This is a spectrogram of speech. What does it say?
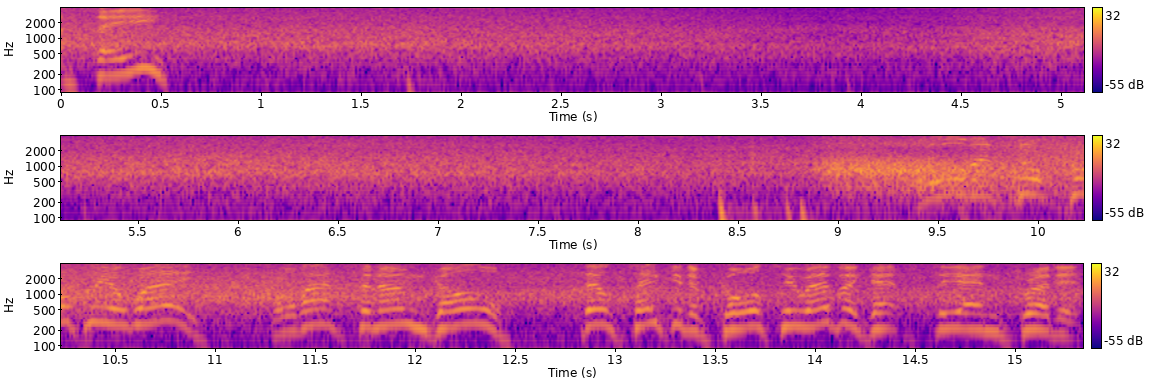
Asseyi. Oh, that's not properly away. Well, that's an own goal. They'll take it, of course, whoever gets the end credit.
